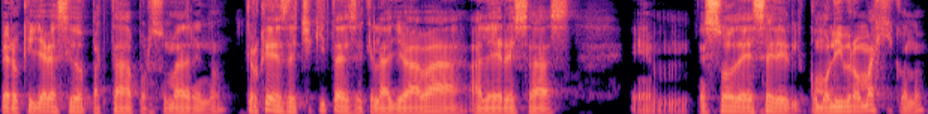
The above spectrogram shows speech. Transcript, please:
pero que ya había sido pactada por su madre, ¿no? Creo que desde chiquita, desde que la llevaba a, leer esas, eh, eso de ese como libro mágico, ¿no?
